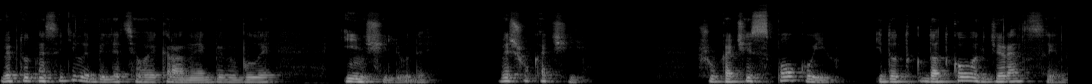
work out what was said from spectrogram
Ви б тут не сиділи біля цього екрану, якби ви були інші люди. Ви шукачі, шукачі спокою і додаткових джерел сили.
